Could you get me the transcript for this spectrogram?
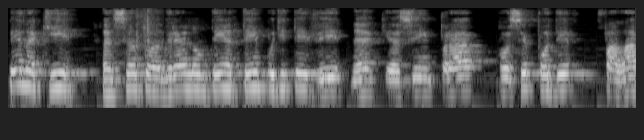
Pena que Santo André não tenha tempo de TV, né? Que assim para você poder falar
